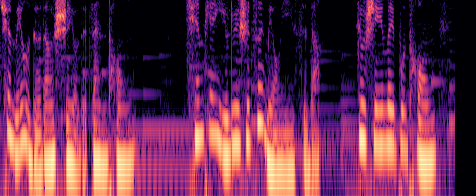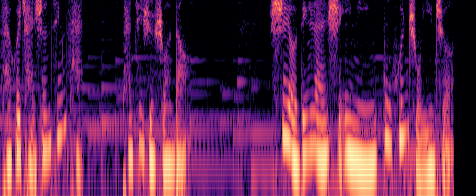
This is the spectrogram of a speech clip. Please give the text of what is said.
却没有得到室友的赞同。千篇一律是最没有意思的，就是因为不同才会产生精彩。他继续说道：“室友丁然是一名不婚主义者，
